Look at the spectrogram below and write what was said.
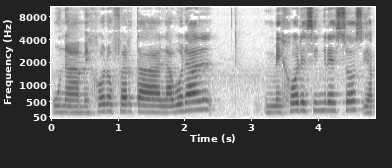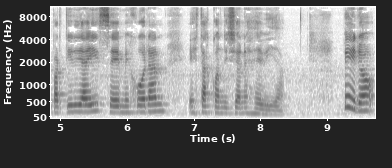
una mejor oferta laboral, mejores ingresos y a partir de ahí se mejoran estas condiciones de vida. Pero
